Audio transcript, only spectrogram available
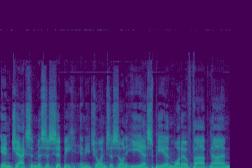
in Jackson, Mississippi, and he joins us on ESPN 1059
